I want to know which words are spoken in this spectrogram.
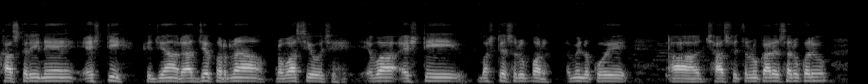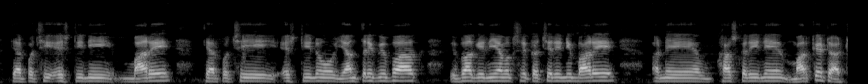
ખાસ કરીને એસટી કે જ્યાં રાજ્યભરના પ્રવાસીઓ છે, એવા એસટી બસ સ્ટેશન ઉપર અમે લોકોએ આ છાસ વિતરણનું કાર્ય શરૂ કર્યું. ત્યાર પછી એસટીની બારે, ત્યાર પછી એસટીનો યાંત્રિક વિભાગ, વિભાગીય નિયામક શ્રી કચેરીની બારે અને ખાસ કરીને માર્કેટ આર્ટ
